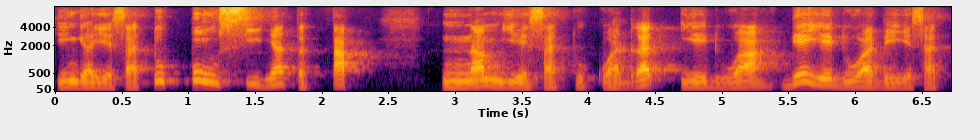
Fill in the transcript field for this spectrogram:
hingga Y1 fungsinya tetap 6Y1 kuadrat Y2 DY2 DY1.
